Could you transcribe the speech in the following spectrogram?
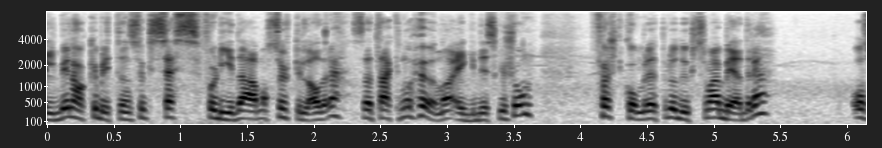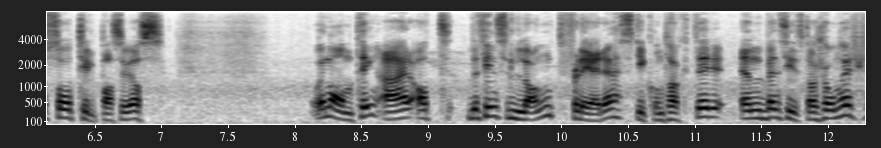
elbil har ikke blitt en suksess fordi det er masse hurtigladere. Så dette er ikke noe høna og egg-diskusjon. Først kommer et produkt som er bedre, og så tilpasser vi oss. Og En annen ting er at det finnes langt flere stikkontakter enn bensinstasjoner.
